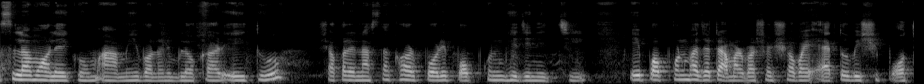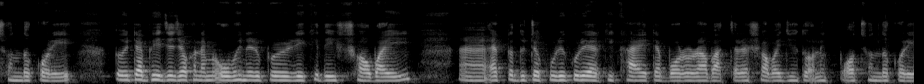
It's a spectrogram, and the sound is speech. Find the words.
আসসালামু আলাইকুম, আমি বনানী ব্লকার। এই তো সকালে নাস্তা খাওয়ার পরে পপকর্ন ভেজে নিচ্ছি। এই পপকর্ন ভাজাটা আমার বাসায় সবাই এত বেশি পছন্দ করে। তো এটা ভেজে যখন আমি ওভেনের উপরে রেখে দিই, সবাই একটা দুটো করে করে আর কি খায়। এটা বড়রা, বাচ্চারা সবাই যেহেতু অনেক পছন্দ করে।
